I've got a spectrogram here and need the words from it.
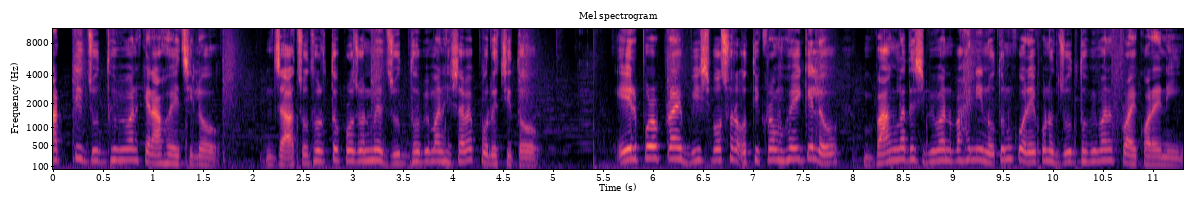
আটটি যুদ্ধবিমান কেনা হয়েছিল, যা চতুর্থ প্রজন্মের যুদ্ধবিমান হিসাবে পরিচিত। এরপর প্রায় ২০ বছর অতিক্রম হয়ে গেলেও বাংলাদেশ বিমান বাহিনী নতুন করে কোনো যুদ্ধ বিমান ক্রয় করেনি।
